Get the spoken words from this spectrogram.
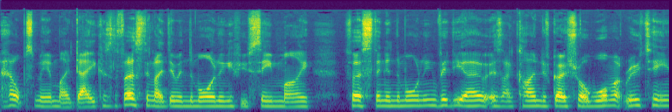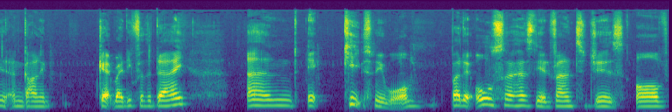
helps me in my day because the first thing I do in the morning, if you've seen my first thing in the morning video, is I kind of go through a warm up routine and kind of get ready for the day. And it keeps me warm, but it also has the advantages of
